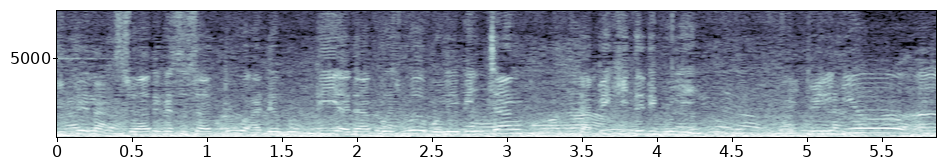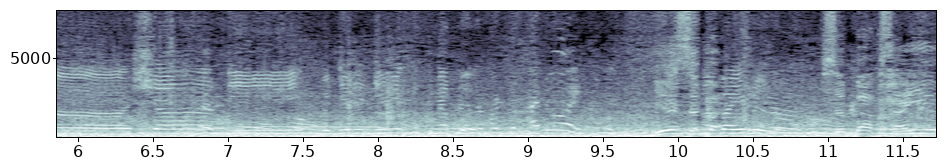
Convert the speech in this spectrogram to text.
kita nak suarakan sesuatu ada bukti ada apa semua boleh bincang tapi kita dibuli. Itu lah. Video uh, Syah di berjerit-jerit tu kenapa? Ya Kena sebab viral. sebab saya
